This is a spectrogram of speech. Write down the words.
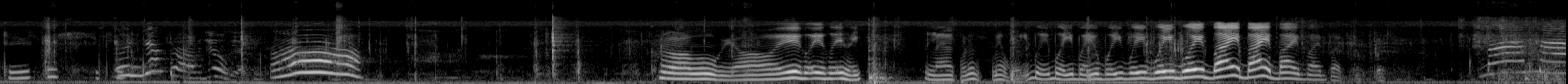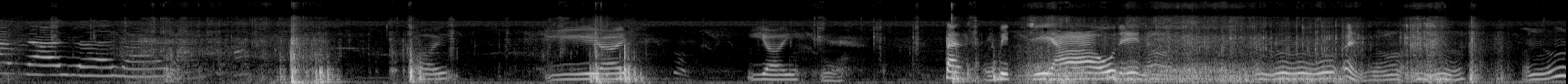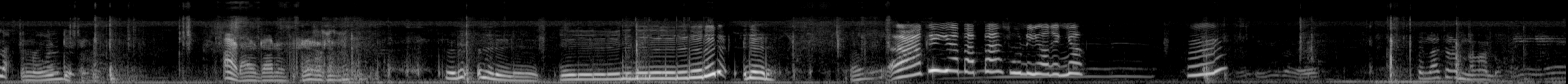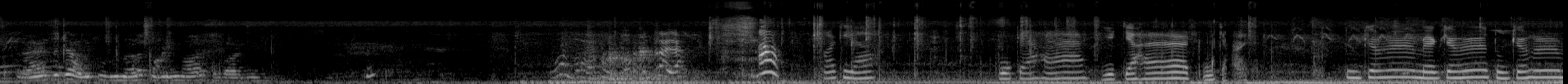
Okay. ਖਰਾਬ ਜਿਹਾ ਹੋ ਗਿਆ Ah! ਖਰਾਬ ਹੋ ਗਿਆ ਏ ਹੋਏ ਹੋਏ ਹੋਏ ਲਾ ਕਰੋ ਮੈਂ ਬਈ ਬਈ ਬਈ ਬਈ ਬਈ ਬਈ ਬਈ ਬਈ ਬਾਈ ਬਾਈ ਬਾਈ ਬਾਈ ਬਾਈ ਓਏ ਯਾਈ ਯਾਈ ਪੈਂਸਲ ਵਿੱਚ ਆ ਉਹਦੇ ਨਾਲ ਅਨੂ ਆ ਕੀ ਆ ਪਾਪਾ ਸੁਣੀਆਂ ਗਈਆਂ ਹੂੰ ਪਹਿਲਾਂ ਝੜਨਾ ਕਰ ਲੋ ਰਹਿਣ ਤੇ ਝਾੜੂ ਝੂੜੂ ਨਾਲ ਪਾਣੀ ਮਾਰ ਖਵਾ ਕੇ आ आ क्या वो क्या है ये क्या है तुम क्या है तुम क्या है मैं क्या है तुम क्या है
